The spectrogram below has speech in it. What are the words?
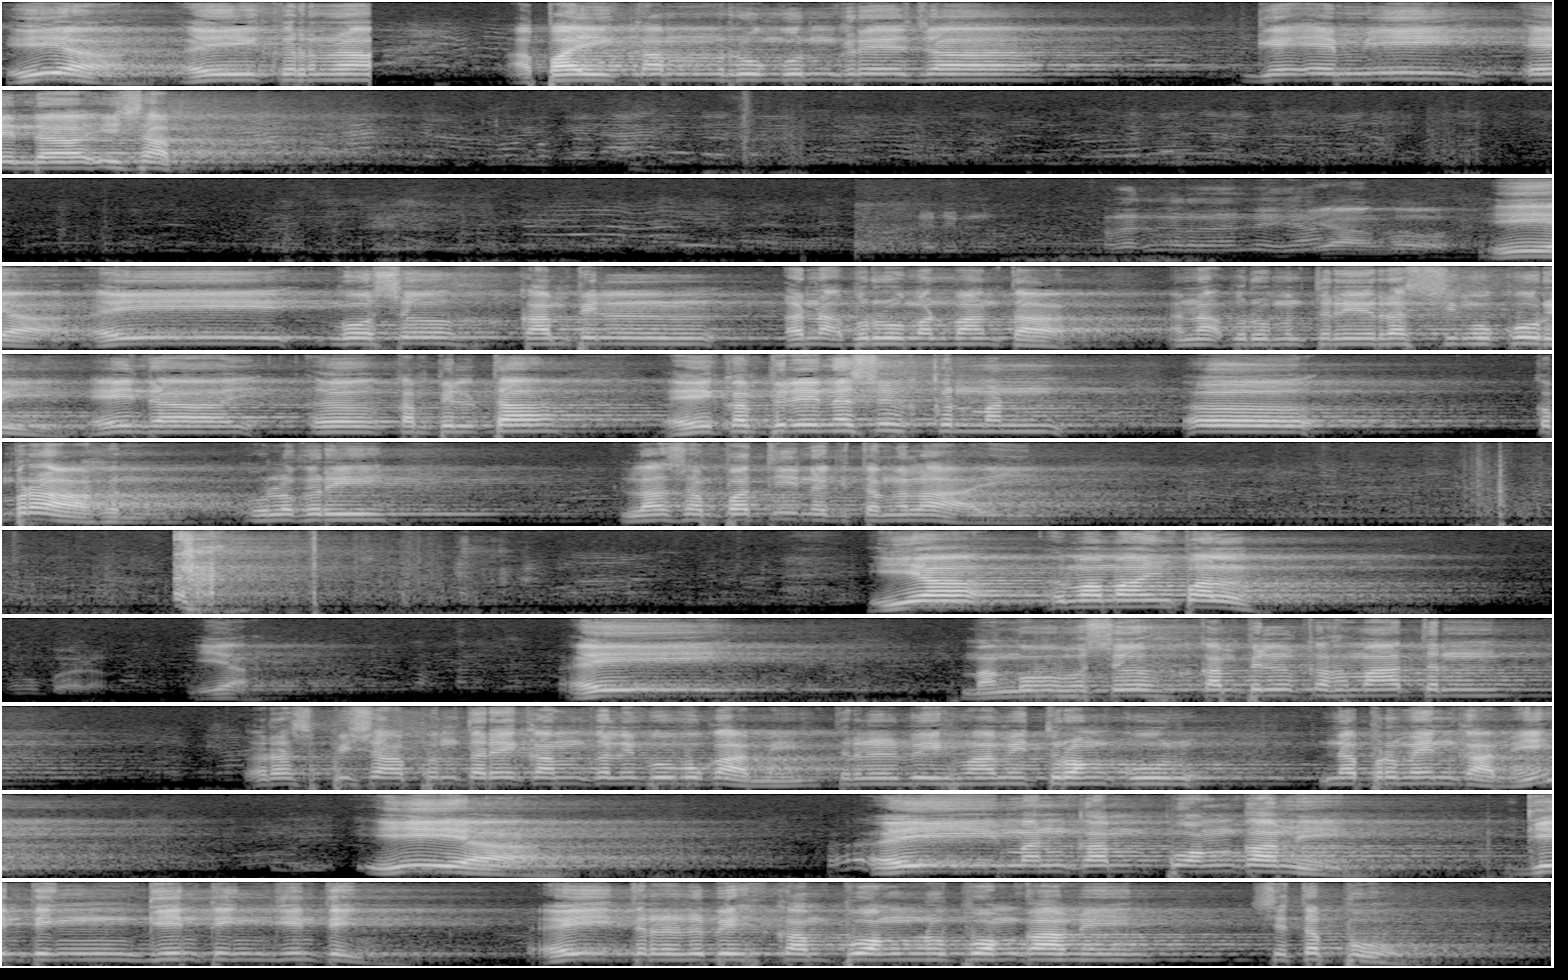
Iya, eh karena apa ikam rungun gereja GMI enda isap. Iya, eh ngosuh kampil anak beruman manta, anak beru menteri ras singukuri. Eh enda eh, kampil ta, eh kampil nasuh kan man eh, kemerahan ulah kari la sampati na kita ngalai iya mama impal. Iya. Ai manggu musuh kampil kehmatan ras bisa penterekam kalimbubu kami terlebih mami turangku na permain kami. Iya. Ai man kampuang kami. Ginting ginting ginting Eh terlebih kampung nupuang kami si tepu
